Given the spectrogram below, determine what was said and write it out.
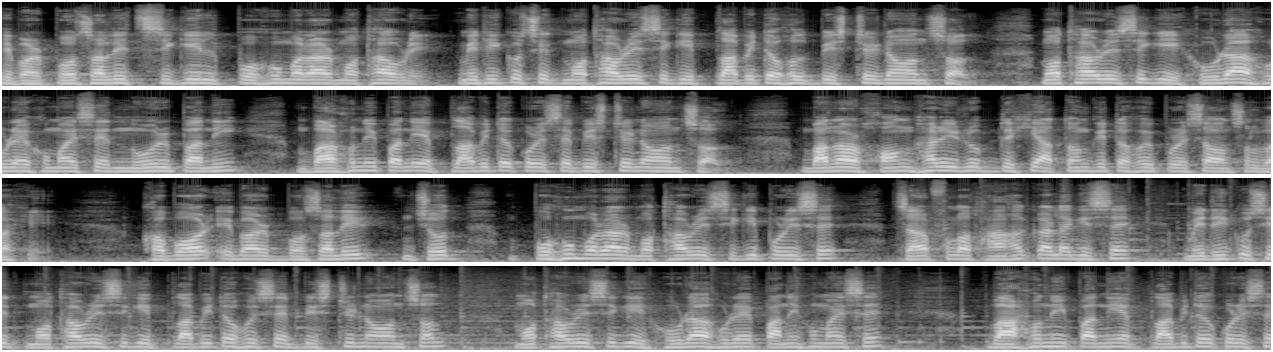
এইবাৰ বজালিত ছিগিল পহুমাৰাৰ মথাউৰি মেধিকুচিত মথাউৰি ছিগি প্লাবিত হ'ল বিস্তীৰ্ণ অঞ্চল। মথাউৰি ছিগি হুৰা হুৰে সোমাইছে নৈৰ পানী বাঢ়নি পানীয়ে প্লাবিত কৰিছে বিস্তীৰ্ণ অঞ্চল। বানৰ সংহাৰী ৰূপ দেখি আতংকিত হৈ পৰিছে অঞ্চলবাসী। খবৰ এইবাৰ বজালিৰ য'ত পহুমৰাৰ মথাউৰি ছিগি পৰিছে যাৰ ফলত হাহাকাৰ লাগিছে। মেধিকুচিত মথাউৰি ছিগি প্লাবিত হৈছে বিস্তীৰ্ণ অঞ্চল। মথাউৰি ছিগি হুৰা হুৰে পানী সোমাইছে। বাঢ়নি পানীয়ে প্লাবিত কৰিছে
